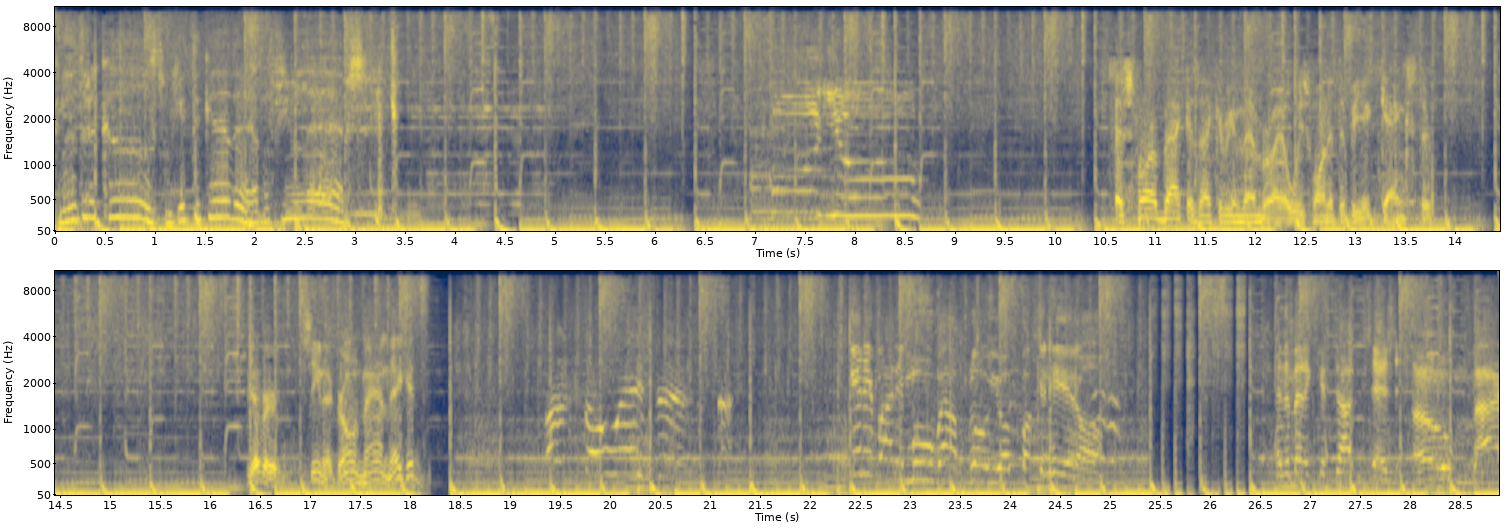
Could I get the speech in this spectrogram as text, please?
Come out to the coast. We get together, have a few laughs. You! As far back as I can remember, I always wanted to be a gangster. You ever seen a grown man naked? I'm so racist! Anybody move, I'll blow your fucking head off. And the medic gets out and says, Oh my god!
